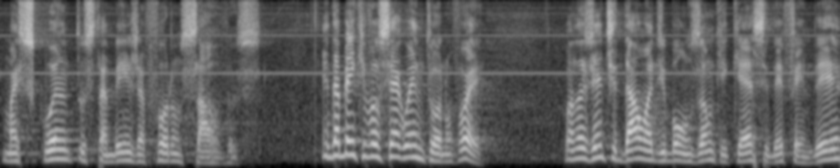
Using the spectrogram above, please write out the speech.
mas quantos também já foram salvos? Ainda bem que você aguentou, não foi? Quando a gente dá uma de bonzão que quer se defender,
